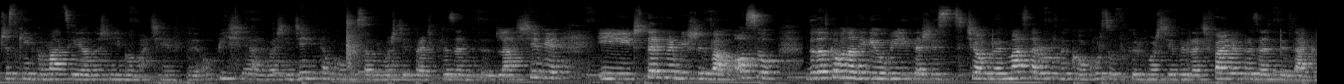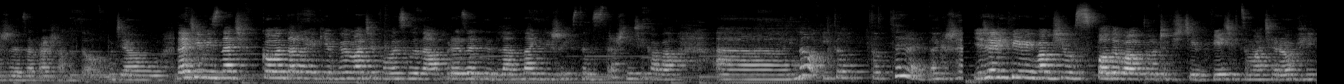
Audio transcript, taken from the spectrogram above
Wszystkie informacje odnośnie niego macie w opisie, ale właśnie dzięki temu konkursowi możecie wybrać prezenty dla siebie i czterech najbliższych Wam osób. Dodatkowo na DGUB też jest ciągle masa różnych konkursów, w których możecie wygrać fajne prezenty, także zapraszam do udziału. Dajcie mi znać w komentarzach, jakie Wy macie pomysły na prezenty dla najbliższych, jestem strasznie ciekawa. Eee, No i to, to tyle, także jeżeli filmik Wam się spodobał, to oczywiście wiecie, co macie robić.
